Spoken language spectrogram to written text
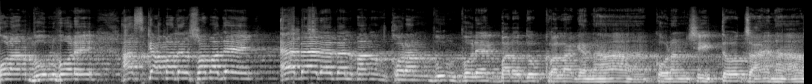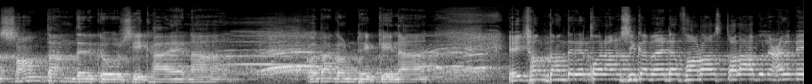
কোরআন ভুল পড়ে আজকে আমাদের সমাজে অ্যাভেলেবেল মানুষ কোরআন ভুল পড়ে একবারও দুঃখ লাগে না। কোরআন শিখতেও চায় না, সন্তানদেরকেও শিখায় না। কথা কোন ঠিক কিনা? এই সন্তানদের কোরআন শিখাবেন এটা ফরজ। তলাবুল ইলমি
